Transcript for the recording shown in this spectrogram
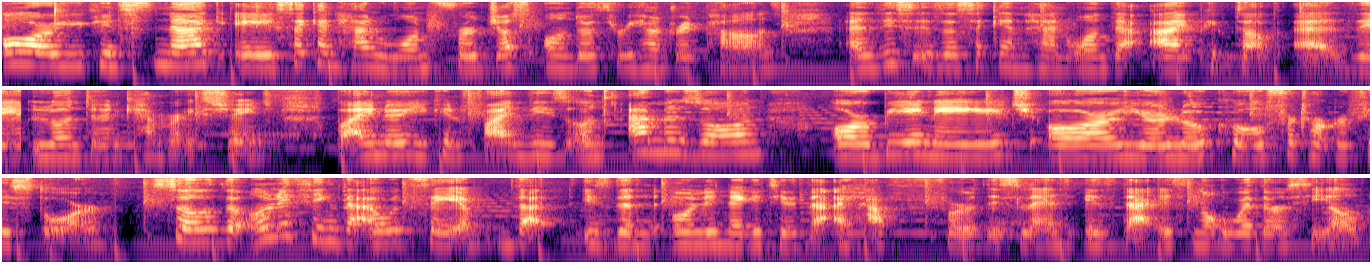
or you can snag a second-hand one for just under 300 pounds and this is a second-hand one that I picked up at the London Camera Exchange but I know you can find these on Amazon or B&H or your local photography store. So the only thing that I would say that is the only negative that I have for this lens is that it's not weather seal.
